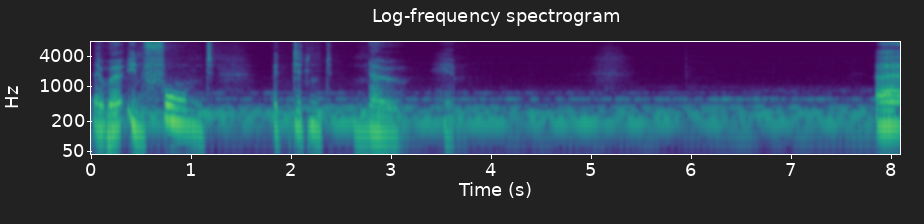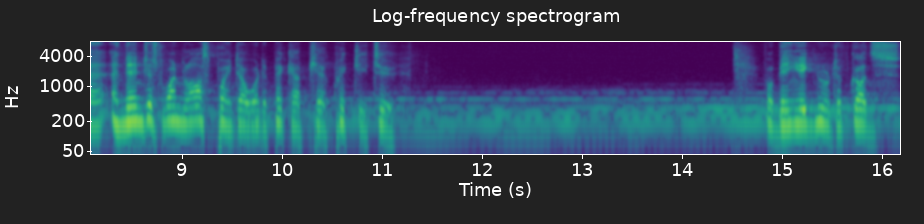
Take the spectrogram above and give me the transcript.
They were informed but didn't know Uh, and then just one last point I want to pick up here quickly, too. For being ignorant of God's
